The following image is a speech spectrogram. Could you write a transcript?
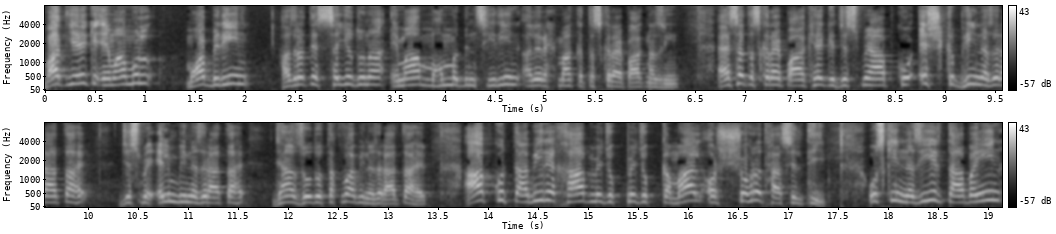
बात यह है कि इमामुल हज़रत सैदना इमाम मोहम्मद बिन सीरीन रहमा का तस्करा पाक नाजरीन। ऐसा तस्करा पाक है कि जिसमें आपको इश्क भी नज़र आता है, जिसमें इल्म भी नज़र आता है, जहाँ जोदो तकवा भी नज़र आता है। आपको ताबीर ख्वाब में जो में जो कमाल और शोहरत हासिल थी, उसकी नज़ीर ताबईन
